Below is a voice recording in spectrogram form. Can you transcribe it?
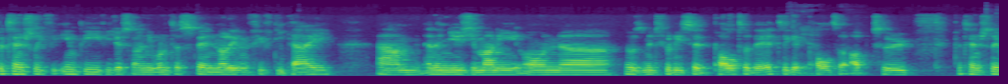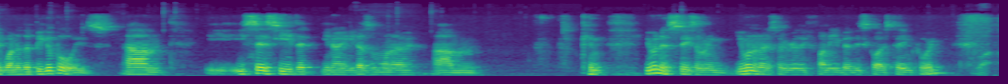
potentially for Impey if you just only wanted to spend not even fifty k, um, and then use your money on uh, there was midfield he said Poulter there to get Yeah. Poulter up to potentially one of the bigger boys. Um, he says here that you know he doesn't want to. Um, can you want to see something? You want to know something really funny about this guy's team, Corey? What?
